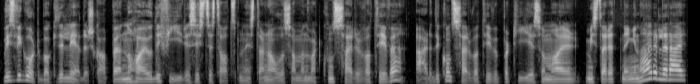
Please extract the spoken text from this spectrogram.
Hvis vi går tilbake til lederskapet, nå har jo de fire siste statsministrene alle sammen vært konservative. Er det det konservative partiet som har mista retningen her, eller er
